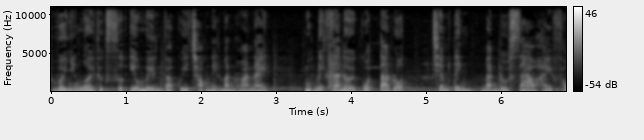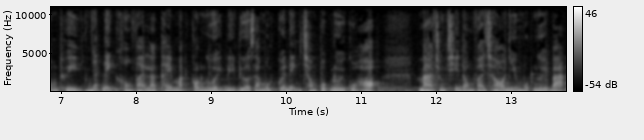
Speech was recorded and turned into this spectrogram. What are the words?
với những người thực sự yêu mến và quý trọng nét văn hóa này, mục đích ra đời của tarot chiêm tinh, bản đồ sao hay phong thủy nhất định không phải là thay mặt con người để đưa ra một quyết định trong cuộc đời của họ, mà chúng chỉ đóng vai trò như một người bạn,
